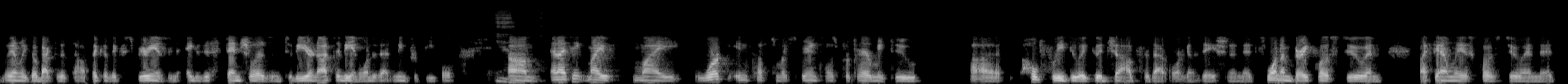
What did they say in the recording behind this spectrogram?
Then we go back to the topic of experience and existentialism, to be or not to be, and what does that mean for people? Yeah. Um, and I think my my work in customer experience has prepared me to uh, hopefully do a good job for that organization. And it's one I'm very close to, and my family is close to, and it's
